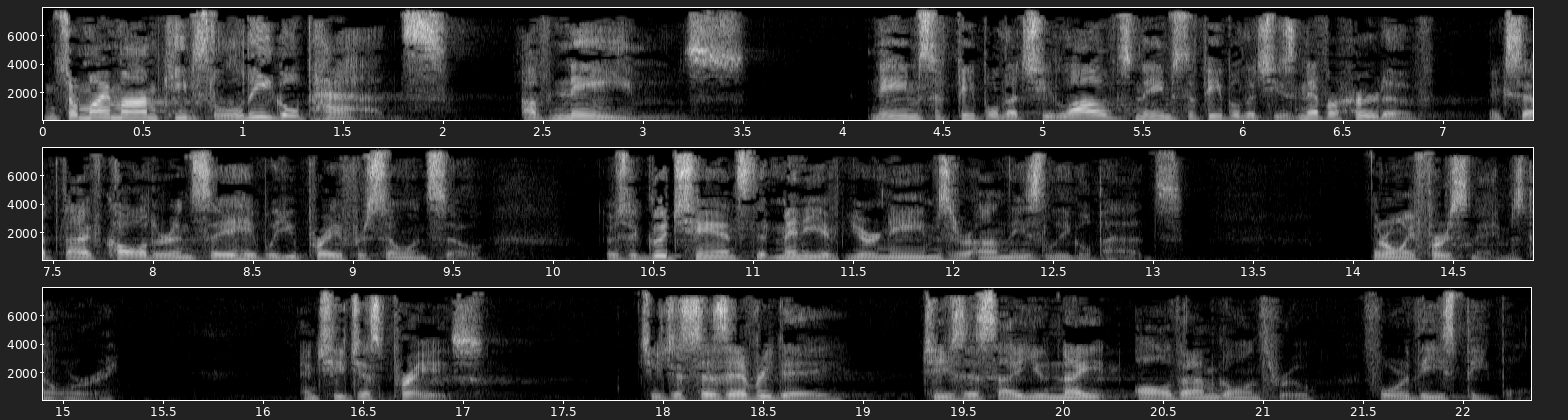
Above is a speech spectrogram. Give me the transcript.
And so my mom keeps legal pads of names. Names of people that she loves, names of people that she's never heard of, except I've called her and say, hey, will you pray for so and so? There's a good chance that many of your names are on these legal pads. They're only first names, don't worry. And she just prays. She just says every day, Jesus, I unite all that I'm going through for these people.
